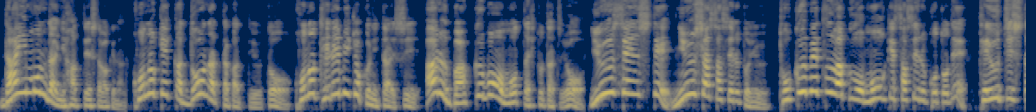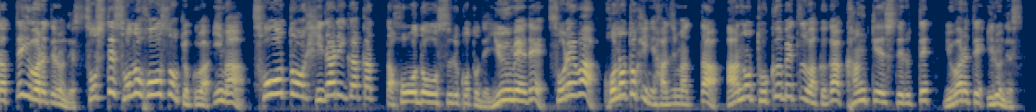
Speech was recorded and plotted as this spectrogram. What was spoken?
大問題に発展したわけなんです。この結果どうなったかっていうと、このテレビ局に対し、あるバックボーンを持った人たちを優先して入社させるという特別枠を設けさせることで手打ちしたって言われてるんです。そしてその放送局は今、相当左がかった報道をすることで有名で、それはこの時に始まったあの特別枠が関係してるって言われているんです。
